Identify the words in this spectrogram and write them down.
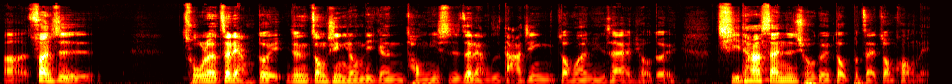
呃，算是。除了这两队，就是中信兄弟跟同一师这两支打进总冠军赛的球队，其他三支球队都不在状况内。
